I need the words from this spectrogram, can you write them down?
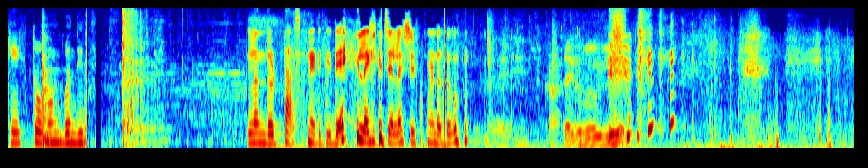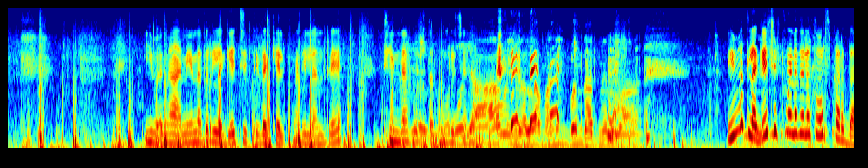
ಕೇಕ್ ತೊಗೊಂಡು ಬಂದಿದ್ವಿ ಇಲ್ಲೊಂದು ದೊಡ್ಡ ಟಾಸ್ಕ್ ನಡೀತಿದೆ. ಲಗೇಜ್ ಎಲ್ಲ ಶಿಫ್ಟ್ ಮಾಡೋದು ಖಾತೆಗರು ಇಲ್ಲಿ ಇವಾಗ ನಾನೇನಾದ್ರೂ ಲಗೇಜ್ ಇಟ್ಟಿಡಕ್ಕೆ ಹೆಲ್ಪ್ ಮಾಡಿಲ್ಲ ಅಂದ್ರೆ ತಿಂದಾಗ ಬಿಡ್ತಾರೆ ಮೂರು ಜನ. ಯಾವ ಇದೆಲ್ಲ ಮನೆಗೆ ಬಂದಾದ್ಮೇಲ್ವಾ? ಈ ಮತ್ತೆ ಲಗೇಜ್ ಶಿಫ್ಟ್ ಮಾಡೋದೆಲ್ಲ ತೋರಿಸ್ಬಾರ್ದ?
